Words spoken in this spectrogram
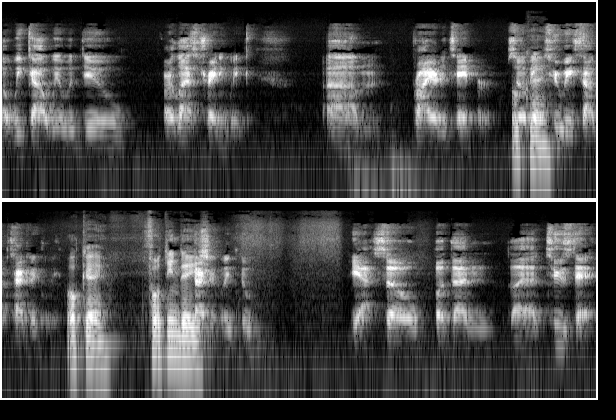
a week out we would do our last training week um, prior to taper. So okay. two weeks out technically. Okay, fourteen days. Technically two. Yeah. So, but then uh, Tuesday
